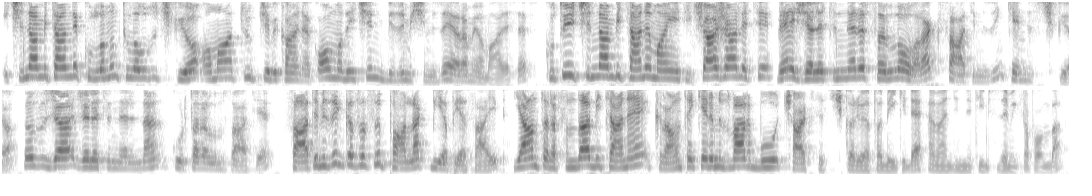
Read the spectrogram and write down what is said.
İçinden bir tane de kullanım kılavuzu çıkıyor ama Türkçe bir kaynak olmadığı için bizim işimize yaramıyor maalesef. Kutu içinden bir tane manyetik şarj aleti ve jelatinlere sarılı olarak saatimizin kendisi çıkıyor. Hızlıca jelatinlerinden kurtaralım saati. Saatimizin kasası parlak bir yapıya sahip. Yan tarafında bir tane crown tekerimiz var. Bu çark sesi çıkarıyor tabii ki de. Hemen dinleteyim size mikrofonda.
